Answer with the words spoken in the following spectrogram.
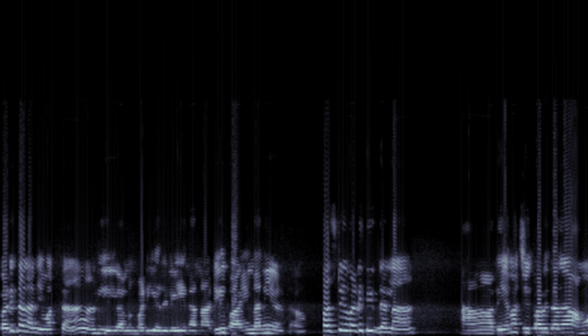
ಬಡಿತಾಳ ನಿಮ್ಮ ಅಕ್ಕ? ಇಲ್ಲ ನನ್ ಬಡಿಯೋದಿಲ್ಲ. ಏನನ್ನಾಗ್ಲಿ ಬಾಯಿಂದಾನೇ ಹೇಳ್ತಾಳ ಫಸ್ಟ್ ಬಡಿತಿದ್ದಲ್ಲ? ಆ ಅದೇನೋ ಚಿಕ್ಕವಳಿದ್ದಾಗ ಅಮ್ಮ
